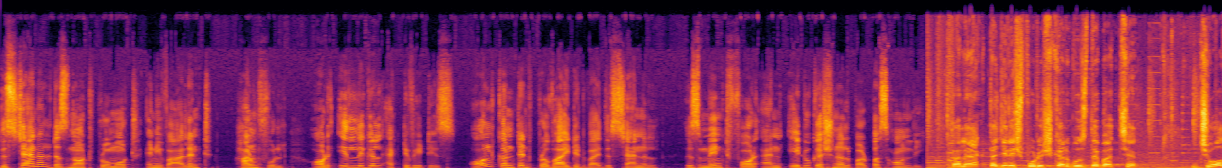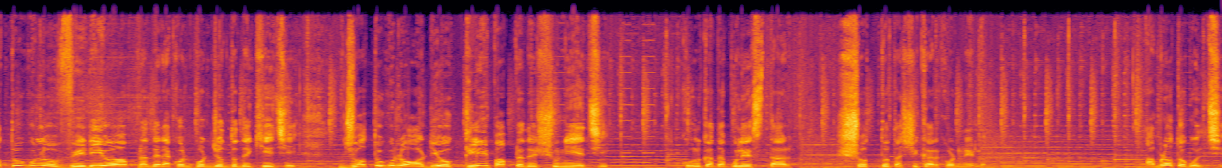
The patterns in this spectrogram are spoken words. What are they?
This channel does not promote any violent, harmful, or illegal activities. All content provided by this channel is meant for an educational purpose only. তাহলে একটা জিনিস পরিষ্কার বুঝতে পাচ্ছেন যতগুলো ভিডিও আপনাদের এখন পর্যন্ত দেখিয়েছি যতগুলো অডিও ক্লিপ আপনাদের শুনিয়েছি কলকাতা পুলিশ তার সত্যতা স্বীকার করে নিল আমরাও তো বলছি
